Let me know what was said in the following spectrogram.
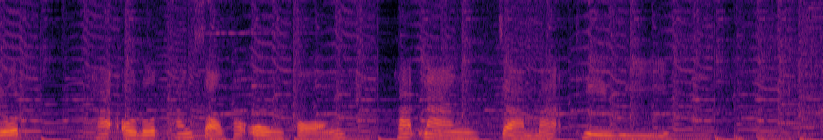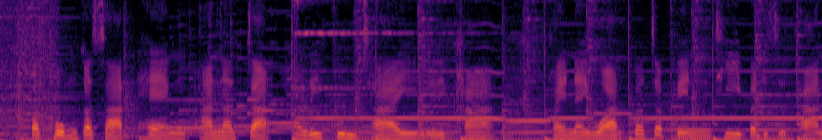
ยศ พระโอรสทั้งสองพระองค์ของพระนางจามเทวี ปฐมกษัตริย์แห่งอาณาจักรฮริคุณชัยเลยค่ะ ภายในวัดก็จะเป็นที่ประดิษฐาน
